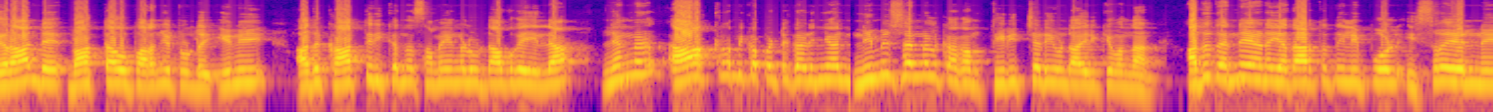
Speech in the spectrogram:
ഇറാന്റെ വാക്താവ് പറഞ്ഞിട്ടുണ്ട്. ഇനി അത് കാത്തിരിക്കുന്ന സമയങ്ങൾ ഉണ്ടാവുകയില്ല. ഞങ്ങൾ ആക്രമിക്കപ്പെട്ട് കഴിഞ്ഞാൽ നിമിഷങ്ങൾക്കകം തിരിച്ചടി ഉണ്ടായിരിക്കുമെന്നാണ്. അത് തന്നെയാണ് യഥാർത്ഥത്തിൽ ഇപ്പോൾ ഇസ്രയേലിന്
